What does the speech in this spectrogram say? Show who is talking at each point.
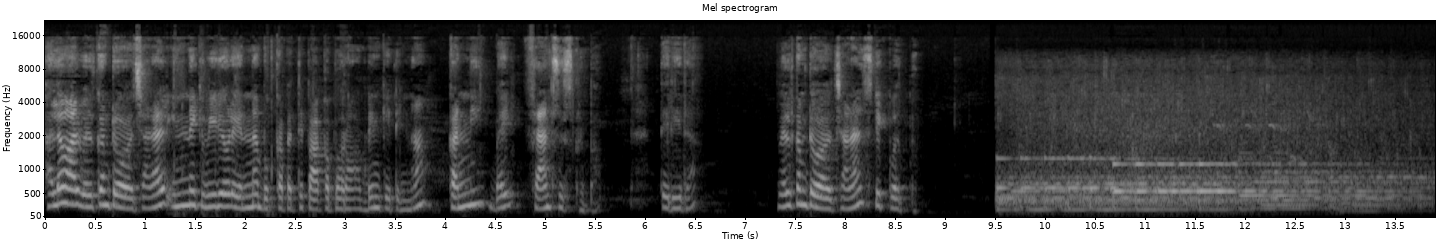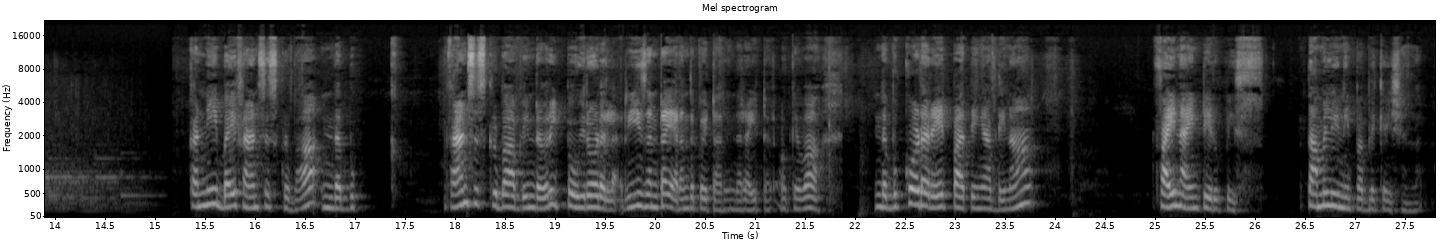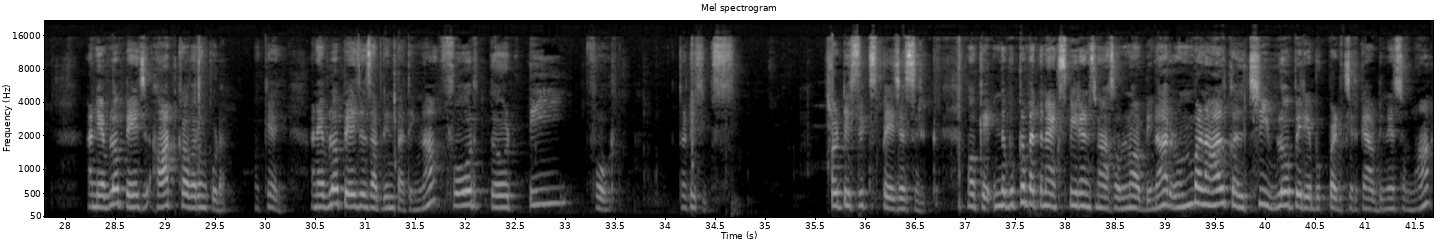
Speaker 1: Hello all welcome to our channel இன்றைக்கு வீடியோவில் என்ன புக்கை பற்றி பார்க்க போகிறோம் அப்படின்னு கேட்டிங்கன்னா கன்னி பை ஃப்ரான்சிஸ் கிருபா தெரியுதா? Welcome to our channel stick with Kanni by Francis Kiruba இந்த புக் ஃப்ரான்சிஸ் கிருபா அப்படின்றவர் இப்போ உயிரோட இல்லை ரீசெண்டாக இறந்து போயிட்டார் இந்த ரைட்டர் ஓகேவா இந்த புக்கோட ரேட் பார்த்தீங்க அப்படின்னா five ninety rupees Tamizhini பப்ளிகேஷனில் அண்ட் எவ்வளோ பேஜ் ஹார்ட் கவரும் கூட. ஓகே அண்ட் எவ்வளோ பேஜஸ் அப்படின்னு பார்த்தீங்கன்னா four thirty four thirty six thirty six pages இருக்குது ஓகே இந்த புக்கை பற்றின எக்ஸ்பீரியன்ஸ் நான் சொல்லணும் அப்படின்னா ரொம்ப நாள் கழிச்சு இவ்வளோ பெரிய புக் படிச்சிருக்கேன் அப்படின்னே சொல்லலாம்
